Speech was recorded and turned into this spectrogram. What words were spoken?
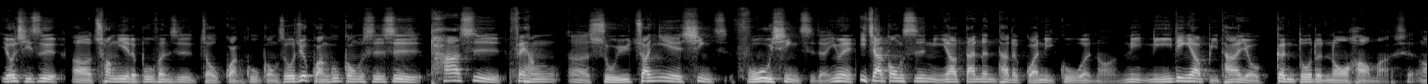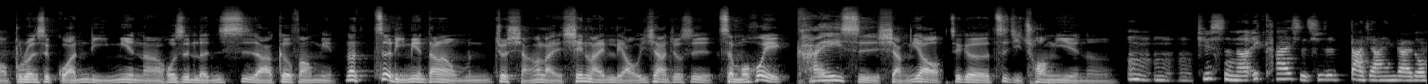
尤其是呃创业的部分是走管顾公司。我觉得管顾公司是它是非常呃属于专业性质、服务性质的，因为一家公司你要担任它的管理顾问哦，你你一定要比他有更多的 know how 嘛，是哦，不论是管理面啊，或是人事啊各方面。那这里面当然我们就想要来先。来聊一下，就是怎么会开始想要这个自己创业呢？嗯嗯嗯，其实呢，一开始其实大家应该都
